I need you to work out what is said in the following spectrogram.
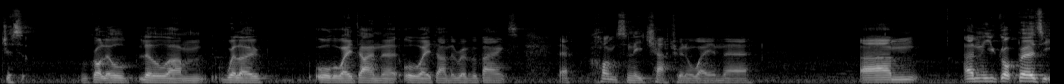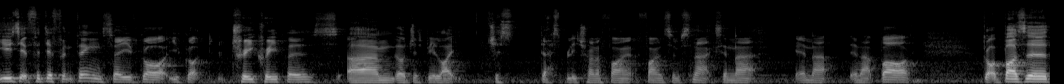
just we've got little little um, willow all the way down the all the way down the riverbanks. They're constantly chattering away in there. Um, and you've got birds that use it for different things. So you've got you've got tree creepers. Um, they'll just be like just desperately trying to find find some snacks in that in that in that bark. Got a buzzard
